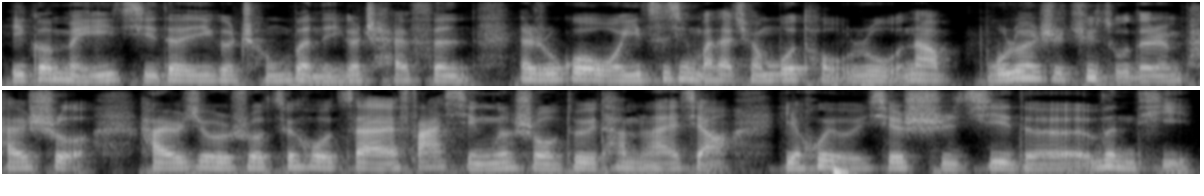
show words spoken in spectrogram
一个每一集的一个成本的一个拆分。那如果我一次性把它全部投入，那不论是剧组的人拍摄，还是就是说最后在发行的时候，对于他们来讲也会有一些实际的问题。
